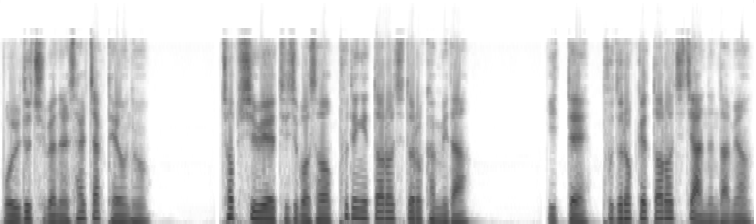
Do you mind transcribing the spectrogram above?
몰드 주변을 살짝 데운 후 접시 위에 뒤집어서 푸딩이 떨어지도록 합니다. 이때 부드럽게 떨어지지 않는다면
